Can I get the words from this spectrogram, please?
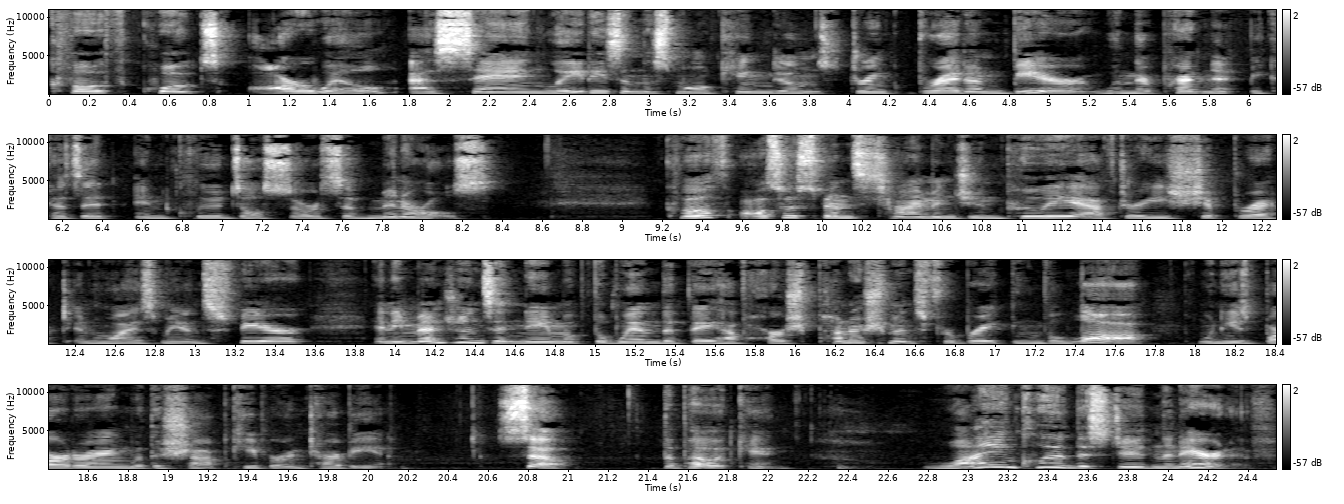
Kvothe quotes Arwyl as saying ladies in the small kingdoms drink bread and beer when they're pregnant because it includes all sorts of minerals. Kvothe also spends time in Junpui after he's shipwrecked in Wise Man's Fear, and he mentions in Name of the Wind that they have harsh punishments for breaking the law when he's bartering with a shopkeeper in Tarbean. So, the Poet King. Why include this dude in the narrative?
